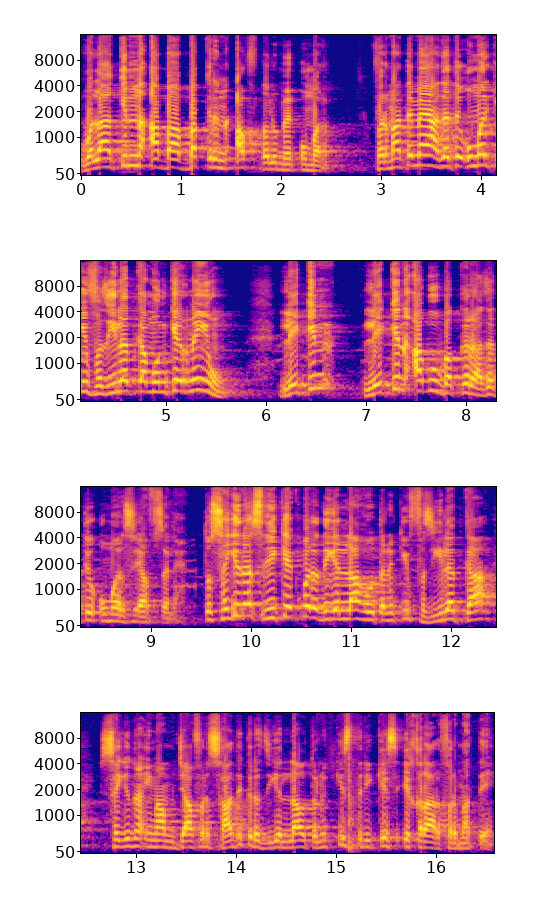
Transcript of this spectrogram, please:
وَلَاكِنَّ ابا بکر افضل من عمر۔ فرماتے میں حضرت عمر کی فضیلت کا منکر نہیں ہوں، لیکن لیکن ابو بکر حضرت عمر سے افضل ہے تو سیدنا صدیق اکبر رضی اللہ تعالیٰ کی فضیلت کا سیدنا امام جعفر صادق رضی اللہ تعالیٰ کس طریقے سے اقرار فرماتے ہیں؟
